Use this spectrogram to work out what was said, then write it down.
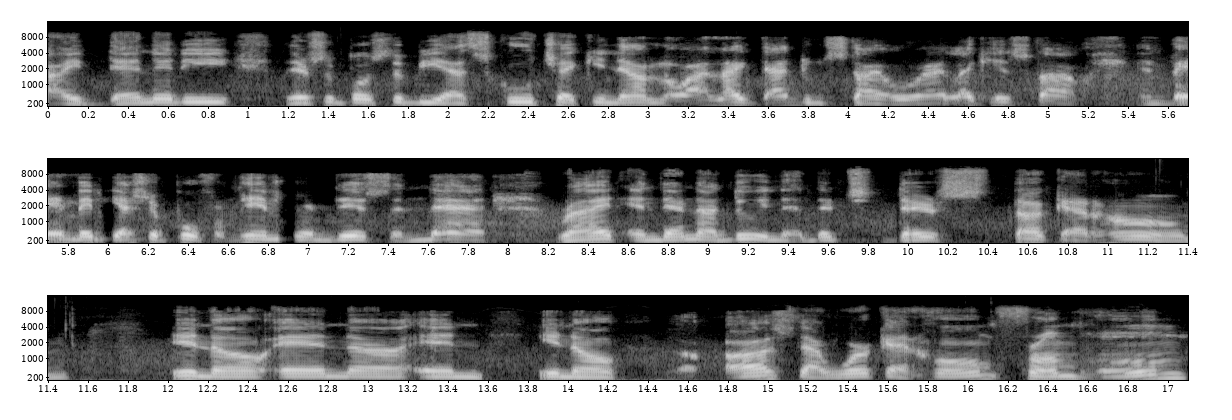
identity. They're supposed to be at school checking out. No, I like that dude's style, or I like his style, and bam, maybe I should pull from him and this and that, right? And they're not doing that. They're they're stuck at home, you know, and uh, and you know. Us that work at home from home,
